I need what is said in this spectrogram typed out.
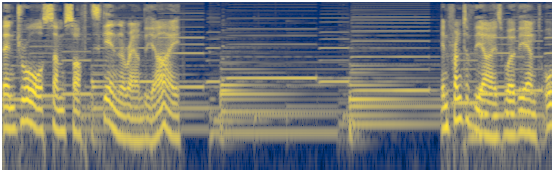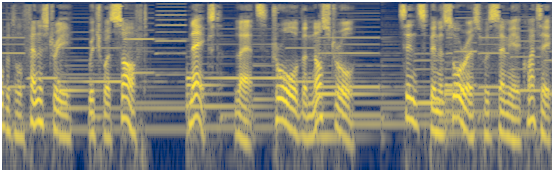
Then draw some soft skin around the eye. In front of the eyes were the antorbital fenestrae, which were soft. Next, let's draw the nostril. Since Spinosaurus was semi-aquatic,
